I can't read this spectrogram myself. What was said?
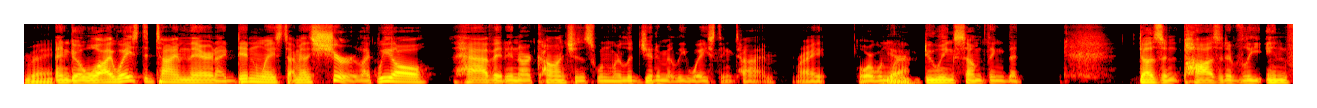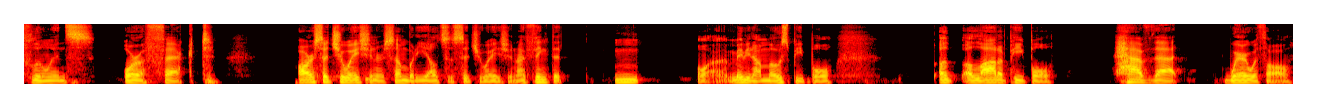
right. and go, well, I wasted time there and I didn't waste time. I mean, sure, like we all have it in our conscience when we're legitimately wasting time, right? Or when Yeah. we're doing something that doesn't positively influence or affect our situation or somebody else's situation. I think that well, maybe not most people, a, a lot of people have that wherewithal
